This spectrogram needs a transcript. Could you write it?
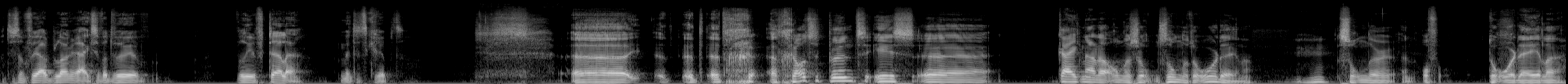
wat is dan voor jou het belangrijkste? Wat wil je, wil je vertellen met het script? Uh, het, het, het, het, grootste punt is, uh, kijk naar de ander zonder te oordelen. Zonder een, of te oordelen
